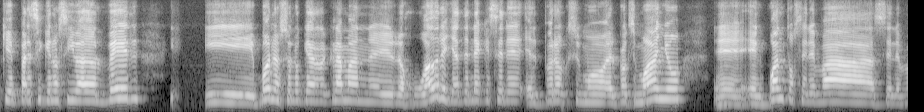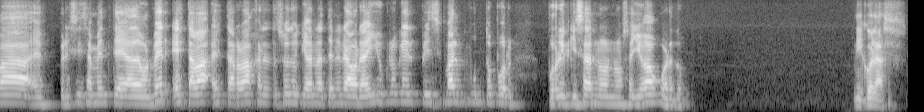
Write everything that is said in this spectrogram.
que parece que no se iba a devolver. Y, bueno, eso es lo que reclaman eh, los jugadores. Ya tendría que ser el próximo, el próximo año. Eh, ¿En cuánto se les va, se les va eh, precisamente a devolver esta, esta rebaja en el sueldo que van a tener ahora? Y yo creo que el principal punto por, por el quizás no, no se ha llegado a acuerdo. Nicolás.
